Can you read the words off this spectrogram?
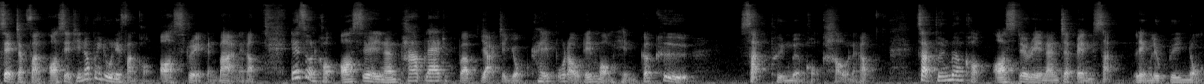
เสร็จจากฝั่งออสเตรียที่น่าไปดูในฝั่งของออสเตรียกันบ้างนะครับในส่วนของออสเตรียนั้นภาพแรกที่แบบอยากจะยกให้พวกเราได้มองเห็นก็คือ สัตว์พื้นเมืองของเขานะครับ สัตว์พื้นเมืองของออสเตรเลียนั้นจะเป็นสัตว์เลี้ยงลูกด้วยนม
